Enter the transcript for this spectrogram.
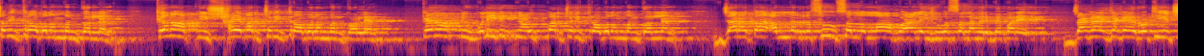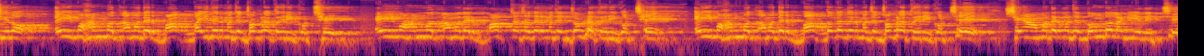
চরিত্র অবলম্বন করলেন? কেন আপনি সাহেবার চরিত্র অবলম্বন করলেন? কেন আপনি ওলিদ ইবনে উৎবার চরিত্র অবলম্বন করলেন? যারা তা আল্লাহর রসুল সাল্লাহ আলহি ওয়াসাল্লামের ব্যাপারে জায়গায় জায়গায় রটিয়েছিল, এই মোহাম্মদ আমাদের বাপ ভাইদের মাঝে ঝগড়া তৈরি করছে, এই মোহাম্মদ আমাদের বাপ চাচাদের মাঝে ঝগড়া তৈরি করছে, এই মোহাম্মদ আমাদের বাপ দাদাদের মাঝে ঝগড়া তৈরি করছে, সে আমাদের মাঝে দ্বন্দ্ব লাগিয়ে দিচ্ছে।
